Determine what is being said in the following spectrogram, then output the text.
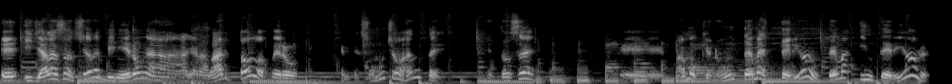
Eh, y ya las sanciones vinieron a agravar todo, pero empezó mucho antes. Entonces, eh, vamos, que no es un tema exterior, es un tema interior.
